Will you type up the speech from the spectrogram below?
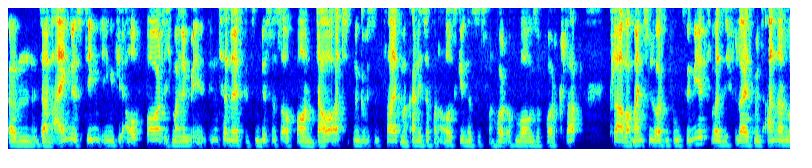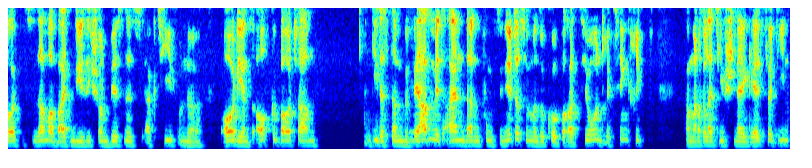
ähm, sein eigenes Ding irgendwie aufbaut. Ich meine, im Internet jetzt ein Business aufbauen dauert eine gewisse Zeit. Man kann nicht davon ausgehen, dass es von heute auf morgen sofort klappt. Klar, bei manchen Leuten funktioniert es, weil sie vielleicht mit anderen Leuten zusammenarbeiten, die sich schon Business aktiv und eine Audience aufgebaut haben. die das dann bewerben mit einem, dann funktioniert das, wenn man so Kooperationen direkt hinkriegt, kann man relativ schnell Geld verdienen.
